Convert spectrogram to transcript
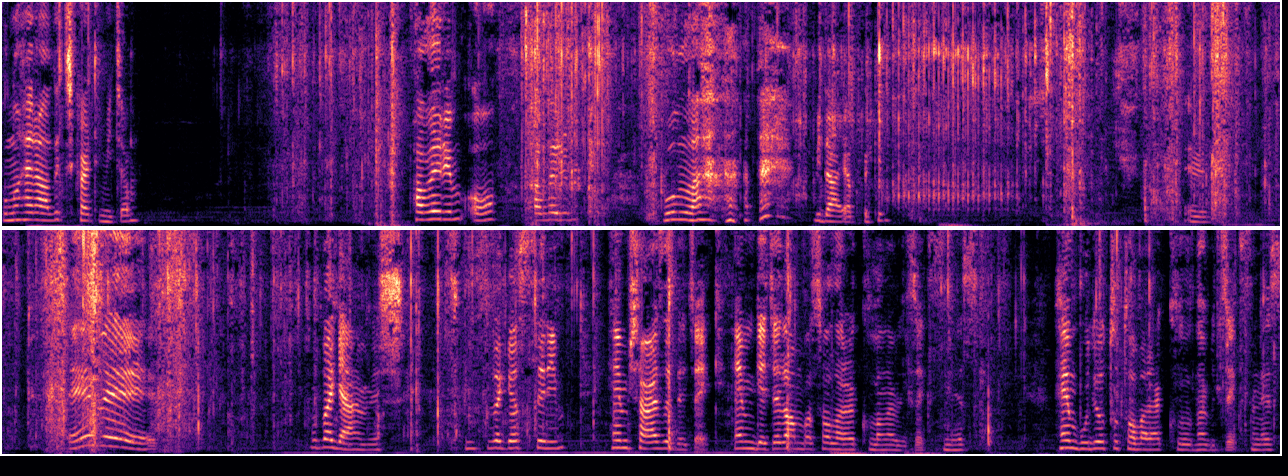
bunu herhalde çıkartmayacağım. Favorim o. Favorim bununla. bir daha yap bakayım. Evet. Evet. Bu da gelmiş. Şimdi size göstereyim. Hem şarj edecek, hem gece lambası olarak kullanabileceksiniz. Hem bluetooth olarak kullanabileceksiniz.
